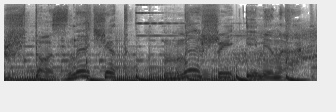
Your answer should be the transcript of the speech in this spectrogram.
Что значит наши имена?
